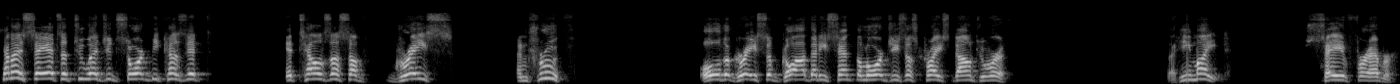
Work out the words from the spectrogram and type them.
Can I say it's a two-edged sword because it it tells us of grace and truth. Oh, the grace of God that he sent the Lord Jesus Christ down to earth, that he might save forever.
